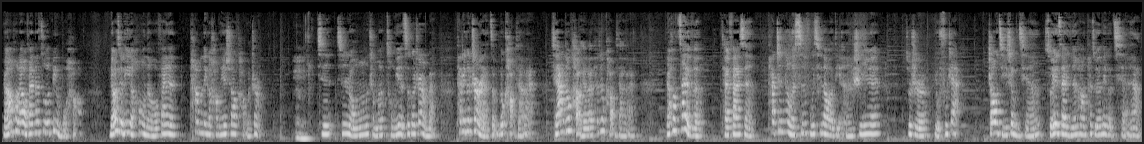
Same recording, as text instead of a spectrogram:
然后后来我发现他做的并不好，了解了以后呢，我发现他们那个行业需要考个证，嗯金金融什么从业资格证吧，他这个证啊怎么都考不下来，其他人都考下来，他就考不下来。然后再问，才发现他真正的心浮气躁的点是因为就是有负债，着急挣钱，所以在银行他觉得那个钱呀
